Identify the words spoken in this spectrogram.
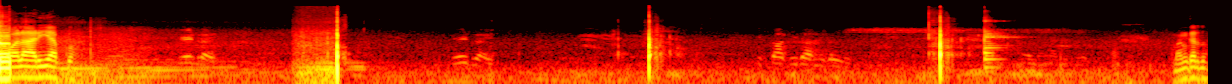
कॉल आ रही है आपको। मन कर दो।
